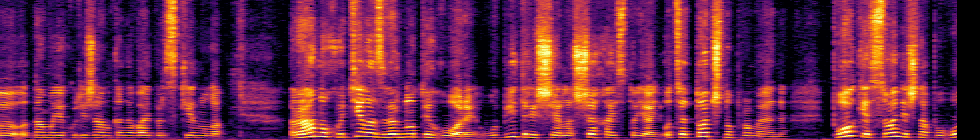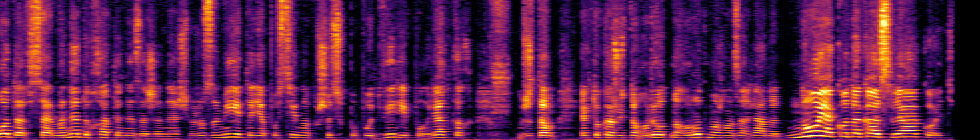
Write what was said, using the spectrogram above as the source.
одна моя коліжанка на вайбер скинула. Рано хотіла звернути гори, в обід рішила, ще хай стоять. Оце точно про мене. Поки сонячна погода, все, мене до хати не заженеш. Ви розумієте, я постійно щось по подвір'ї, по грядках, вже там, як то кажуть, на город, на город можна заглянути. Ну, як отака слякоть.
